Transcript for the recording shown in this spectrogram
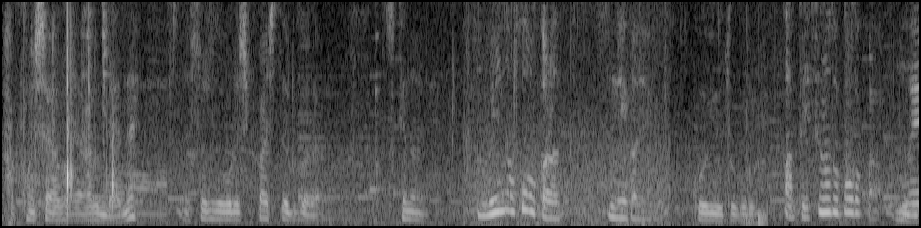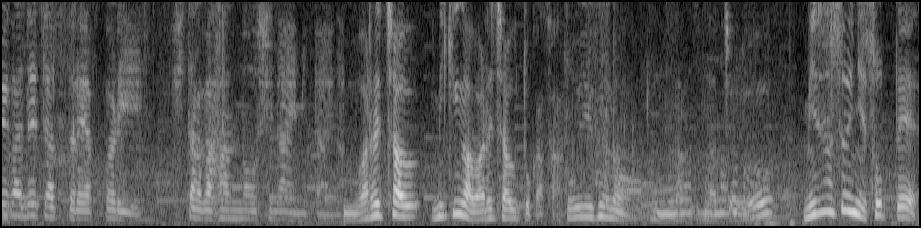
発根しちゃう場合あるんだよね。それで俺失敗してるからつけない。上の方から根が出る。こういうところ。あ別のところから。うん。上が出ちゃったらやっぱり下が反応しないみたいな。割れちゃう幹が割れちゃうとかさそういうふうなななっちゃうよ。水水に沿って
